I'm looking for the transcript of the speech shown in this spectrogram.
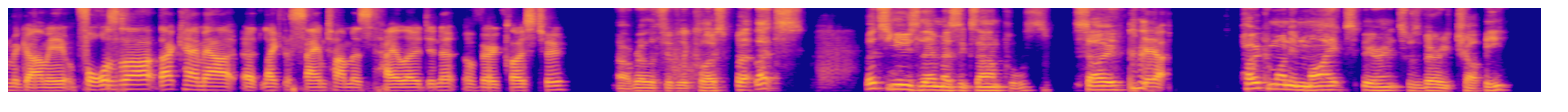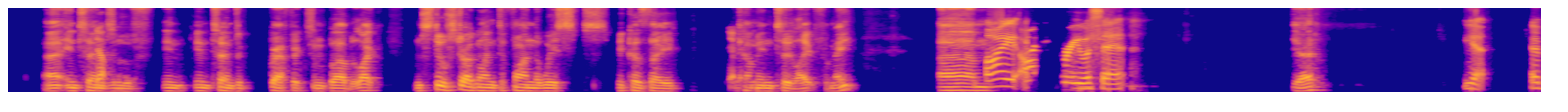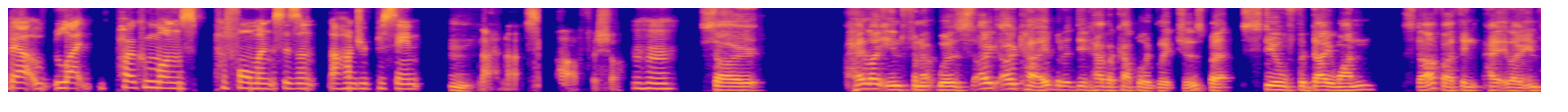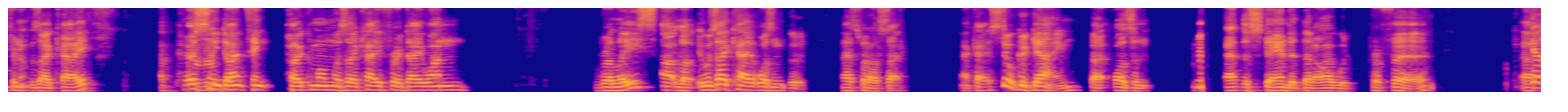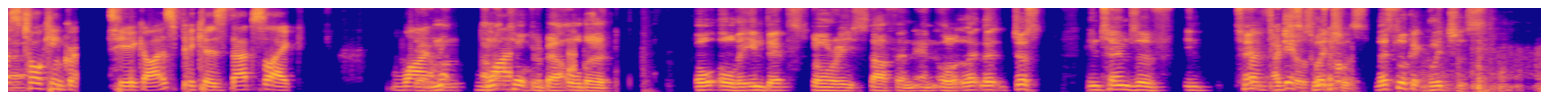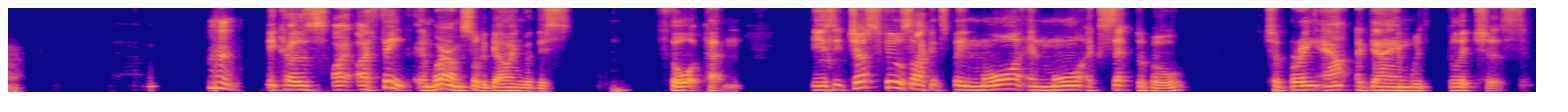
Megami Forza? That came out at like the same time as Halo, didn't it? Or very close to. uh, relatively close. But let's let's use them as examples. So Yeah, Pokemon, in my experience, was very choppy uh, in terms of in in terms of graphics and blah. But like, I'm still struggling to find the wisps because they Yep. come in too late for me. Um, I, I agree with that. yeah, Yeah, About like Pokemon's performance isn't 100%. no, no, it's half for sure. hmm So Halo Infinite was okay, but it did have a couple of glitches. But still, for day one stuff, I think Halo Infinite was okay. I personally don't think Pokemon was okay for a day one release. Uh, look, it was okay. It wasn't good. That's what I'll say. Okay, it's still a good game, but wasn't at the standard that I would prefer. Just Uh, talking graphics here, guys, because that's like Yeah, one. I'm not. I'm one not talking about all the all, all the in-depth story stuff and and all. Let, let- just in terms of in terms, I guess Visuals, we're talking- glitches. Let's look at glitches. Mhm. Because I, I think, and where I'm sort of going with this thought pattern, is it just feels like it's been more and more acceptable to bring out a game with glitches.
